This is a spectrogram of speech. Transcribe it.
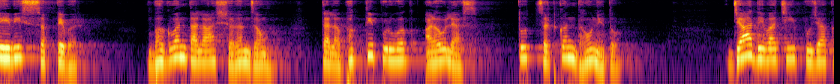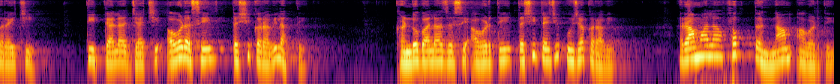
तेवीस सप्टेंबर. भगवंताला शरण जाऊन त्याला भक्तिपूर्वक आळवल्यास तो चटकन धावून येतो. ज्या देवाची पूजा करायची ती त्याला ज्याची आवड असेल तशी करावी लागते. खंडोबाला जसे आवडते तशी त्याची पूजा करावी. रामाला फक्त नाम आवडते.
